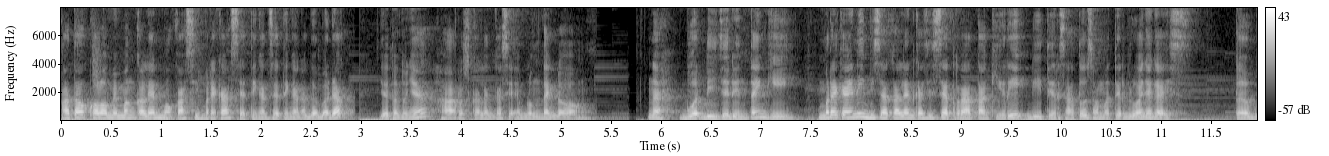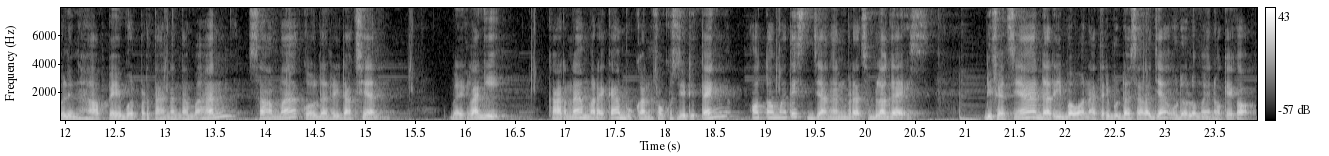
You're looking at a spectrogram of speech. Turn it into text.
Atau kalau memang kalian mau kasih mereka settingan-settingan agak badak, ya tentunya harus kalian kasih emblem tank dong. Nah, buat dijadiin tanky, mereka ini bisa kalian kasih set rata kiri di tier 1 sama tier 2-nya guys tebelin HP buat pertahanan tambahan, sama cooldown reduction. Balik lagi, karena mereka bukan fokus jadi tank, otomatis jangan berat sebelah guys. Defense-nya dari bawaan atribut dasar aja udah lumayan oke okay kok.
